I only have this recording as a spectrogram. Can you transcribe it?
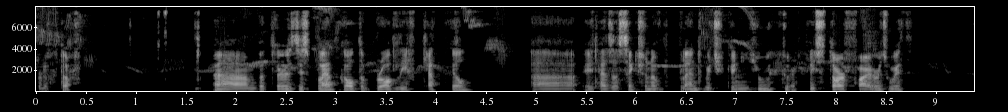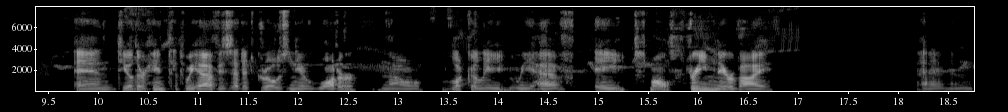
sort of stuff. Um, but there is this plant called the broadleaf cattail. Uh, it has a section of the plant which you can use to actually start fires with. And the other hint that we have is that it grows near water. Now, luckily, we have a small stream nearby. And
